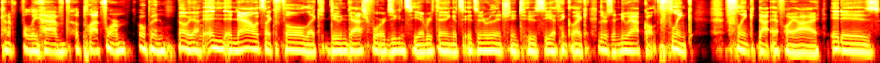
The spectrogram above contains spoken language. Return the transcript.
kind of fully have the platform open. Oh yeah. And and now it's like full like Dune dashboards. You can see everything. It's it's really interesting to see. I think like there's a new app called Flink, flink.fyi. It is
